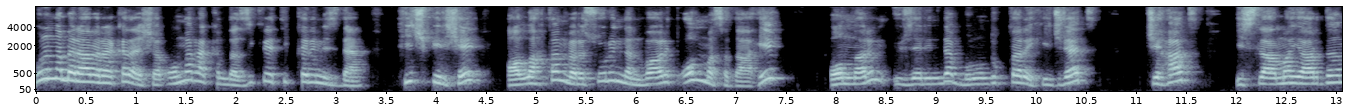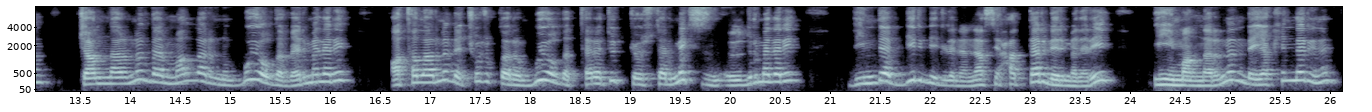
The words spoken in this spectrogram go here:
Bununla beraber arkadaşlar onlar hakkında zikrettiklerimizden hiçbir şey Allah'tan ve Resulünden varit olmasa dahi onların üzerinde bulundukları hicret, cihat, İslam'a yardım, canlarını ve mallarını bu yolda vermeleri, atalarını ve çocuklarını bu yolda tereddüt göstermeksizin öldürmeleri, dinde birbirlerine nasihatler vermeleri, imanlarının ve yakınlarının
